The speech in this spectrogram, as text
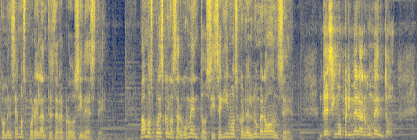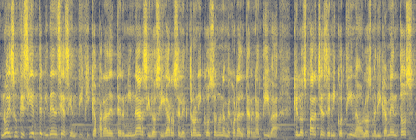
comencemos por él antes de reproducir este. Vamos pues con los argumentos y seguimos con el número 11. Décimo primer argumento. No hay suficiente evidencia científica para determinar si los cigarros electrónicos son una mejor alternativa que los parches de nicotina o los medicamentos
